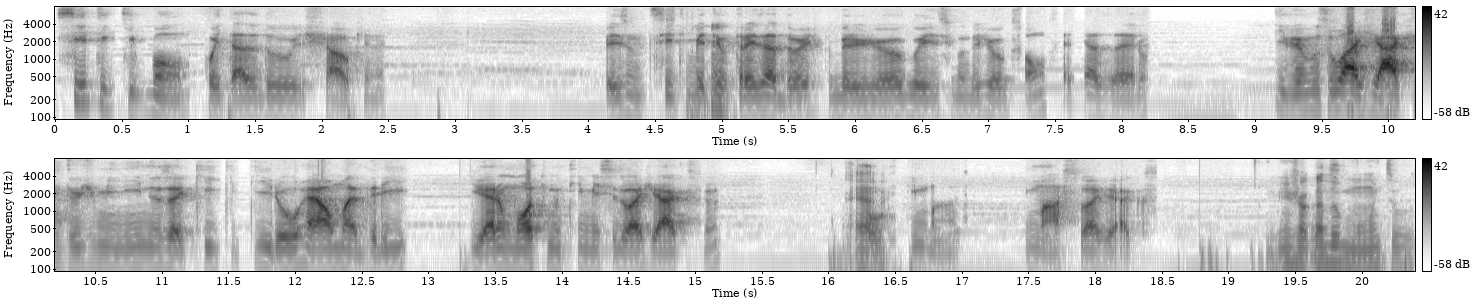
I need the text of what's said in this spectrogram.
City, que bom, coitado do Schalke, né? Fez um City, meteu 3x2 no primeiro jogo e no segundo jogo só um 7x0. Tivemos o Ajax dos meninos aqui que tirou o Real Madrid. E era um ótimo time esse do Ajax, viu? É. Pô, que massa. Que massa o Ajax. Vem jogando muito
